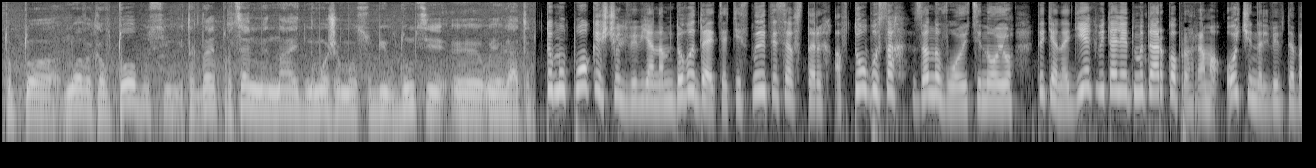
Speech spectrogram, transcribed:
тобто нових автобусів і так далі, про це ми навіть не можемо собі в думці е, уявляти. Тому поки що львів'янам доведеться тіснитися в старих автобусах за новою ціною. Тетяна Діяк, Віталій Дмитерко, програма Очі на Львів. ТБ.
